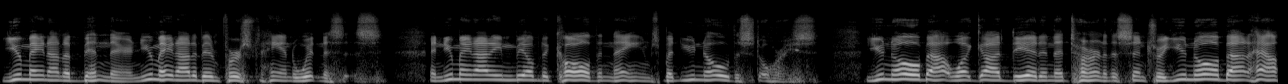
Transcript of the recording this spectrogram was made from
You may not have been there, and you may not have been firsthand witnesses, and you may not even be able to call the names, but you know the stories. You know about what God did in that turn of the century. You know about how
